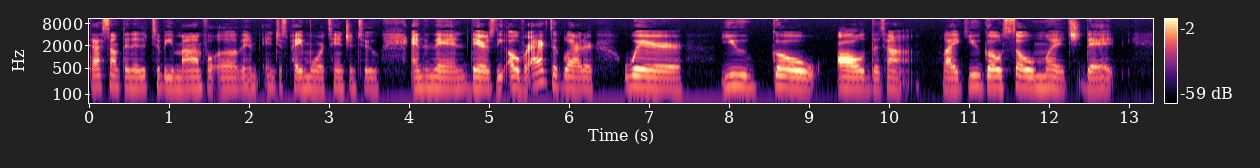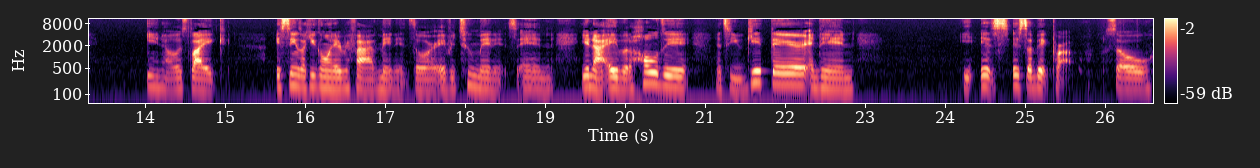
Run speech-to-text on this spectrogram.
that's something to, to be mindful of and, and just pay more attention to. And then there's the overactive bladder where you go all the time. Like you go so much that you know, it's like it seems like you're going every 5 minutes or every 2 minutes and you're not able to hold it until you get there and then it's it's a big problem. So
